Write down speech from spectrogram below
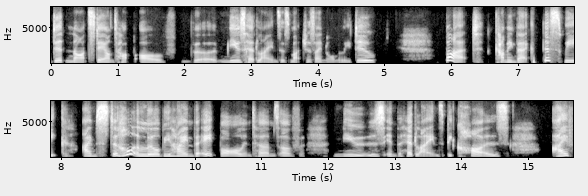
did not stay on top of the news headlines as much as I normally do. But coming back this week, I'm still a little behind the eight ball in terms of news in the headlines because I've,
